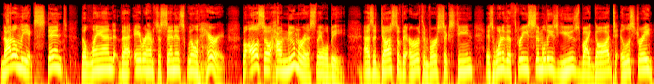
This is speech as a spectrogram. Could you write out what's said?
not only extent the land that Abraham's descendants will inherit, but also how numerous they will be. As the dust of the earth in verse 16 is one of the three similes used by God to illustrate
